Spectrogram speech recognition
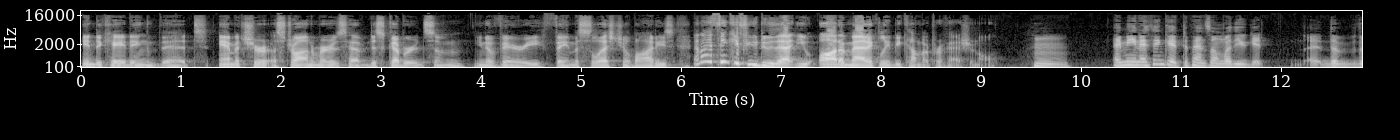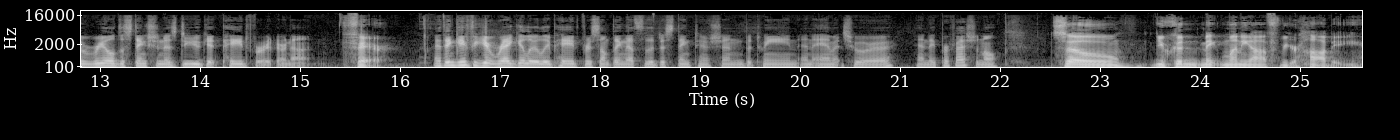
indicating that amateur astronomers have discovered some, you know, very famous celestial bodies. And I think if you do that, you automatically become a professional. Hmm. I mean, I think it depends on whether you get the the real distinction is do you get paid for it or not. Fair. I think if you get regularly paid for something, that's the distinction between an amateur and a professional. So you couldn't make money off of your hobby.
